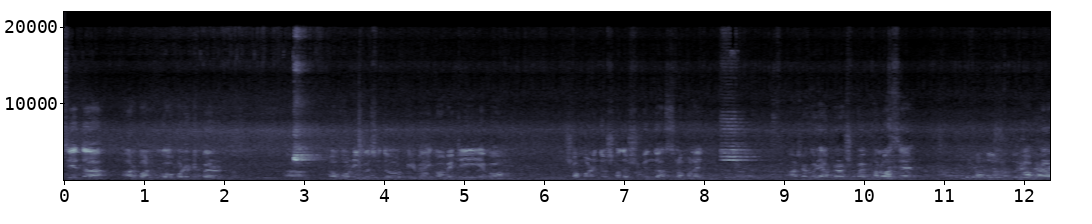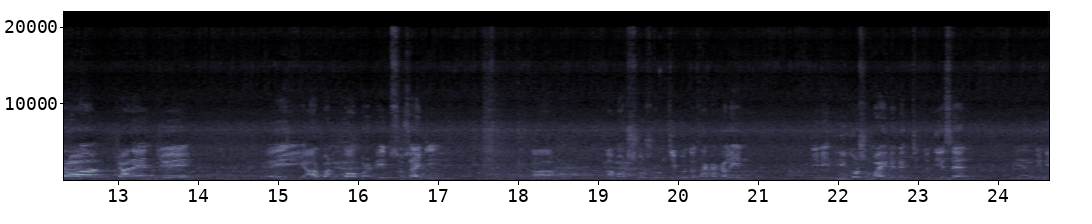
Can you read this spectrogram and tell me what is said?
সবাই উপস্থিত আরবান কোঅপারেটিভের নবনির্বাচিত নির্বাহী কমিটি এবং সম্মানিত সদস্যবৃন্দ, আসসালামু আলাইকুম। আশা করি আপনারা সবাই ভালো আছেন। আপনারা জানেন যে এই আরবান কোঅপারেটিভ সোসাইটি আমার শ্বশুর জীবিত থাকাকালীন তিনি দীর্ঘ সময় এটা নেতৃত্ব দিয়েছেন। তিনি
